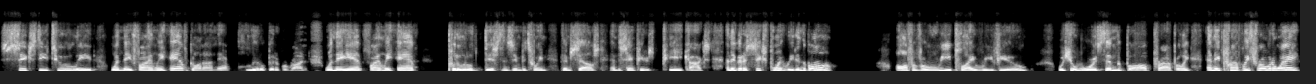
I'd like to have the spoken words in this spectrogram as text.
62 lead when they finally have gone on that little bit of a run, when they have finally have put a little distance in between themselves and the St. Peter's Peacocks, and they've got a six point lead in the ball off of a replay review, which awards them the ball properly, and they promptly throw it away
